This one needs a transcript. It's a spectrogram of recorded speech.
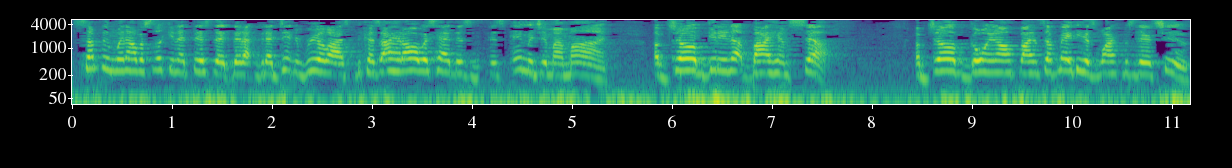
something when I was looking at this that, that, I, that I didn't realize because I had always had this, this image in my mind of Job getting up by himself, of Job going off by himself. Maybe his wife was there too.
